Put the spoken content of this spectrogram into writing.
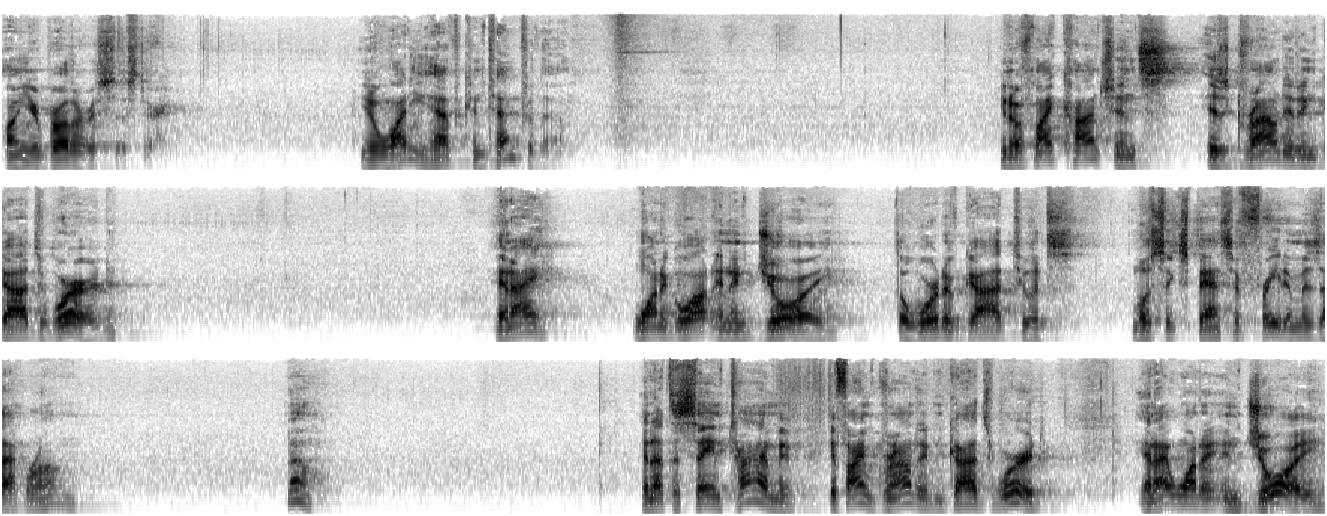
on your brother or sister? You know, why do you have contempt for them? You know, if my conscience is grounded in God's word, and I want to go out and enjoy the Word of God to its most expansive freedom. Is that wrong? No. And at the same time, if, if I'm grounded in God's Word and I want to enjoy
